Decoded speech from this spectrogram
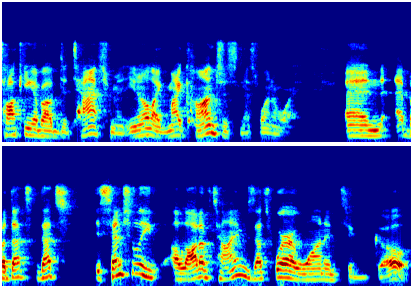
talking about detachment you know like my consciousness went away. And but that's that's essentially a lot of times that's where i wanted to go.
